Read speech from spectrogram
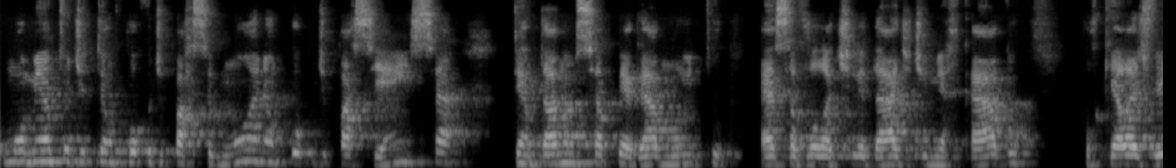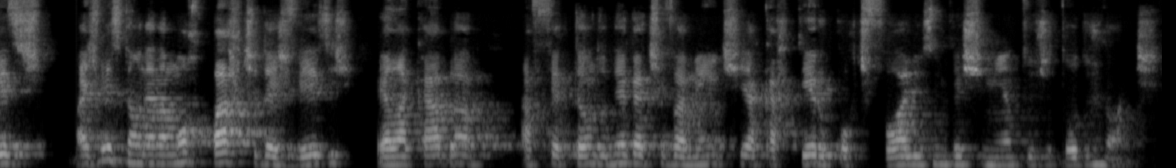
o momento de ter um pouco de parcimônia, um pouco de paciência, tentar não se apegar muito a essa volatilidade de mercado, porque ela às vezes, às vezes não, né? na maior parte das vezes, ela acaba afetando negativamente a carteira, o portfólio, os investimentos de todos nós.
